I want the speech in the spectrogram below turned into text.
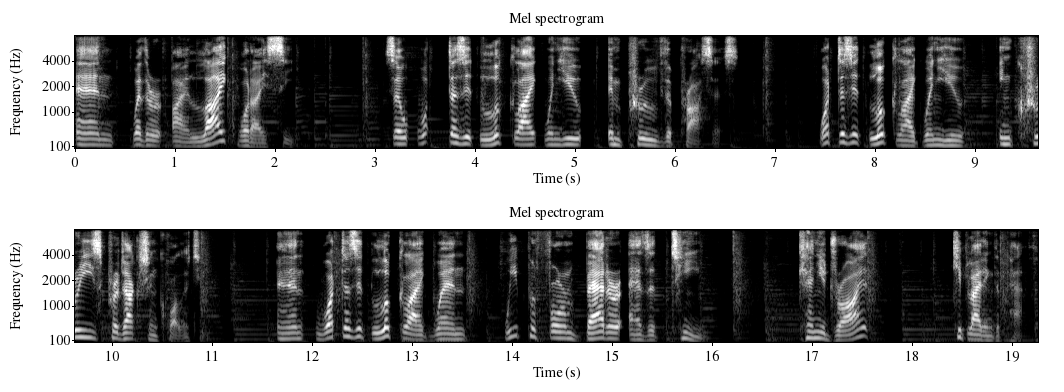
and whether I like what I see. So, what does it look like when you improve the process? What does it look like when you increase production quality? And what does it look like when we perform better as a team? Can you draw it? Keep lighting the path.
